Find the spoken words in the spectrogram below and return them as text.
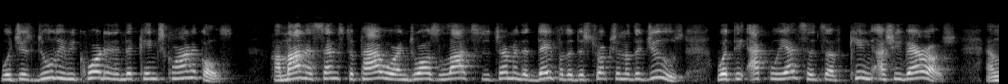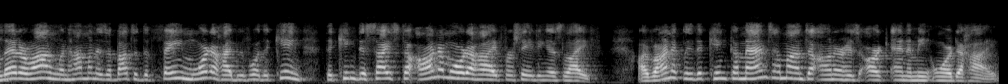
which is duly recorded in the King's Chronicles. Haman ascends to power and draws lots to determine the day for the destruction of the Jews, with the acquiescence of King Ashverosh. And later on, when Haman is about to defame Mordecai before the king, the king decides to honor Mordecai for saving his life. Ironically, the king commands Haman to honor his arch enemy Mordecai.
